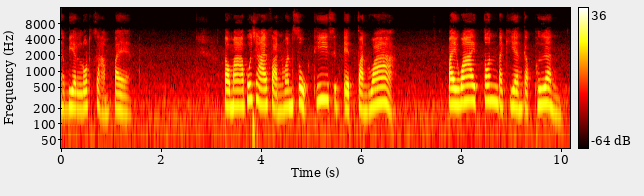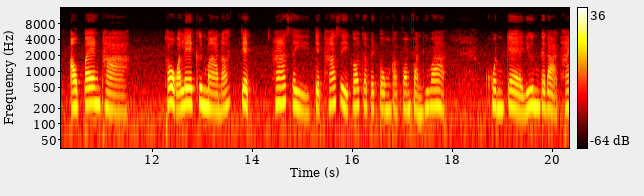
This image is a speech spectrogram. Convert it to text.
ทะเบียนรถสามแปด ต่อมาผู้ชายฝันวันศุกร์ที่สิบเอ็ดฝันว่า ไปไหว้ต้นตะเคียนกับเพื่อน เอาแป้งทา เขาบอกว่าเลขขึ้นมาเนาะเจ็ดห้าสี่เจ็ดห้าสี่ก็จะไปตรงกับความฝันที่ว่า คนแก่ยื่นกระดาษให้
